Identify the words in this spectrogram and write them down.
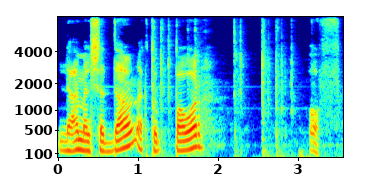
لعمل شت داون أكتب باور أوف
